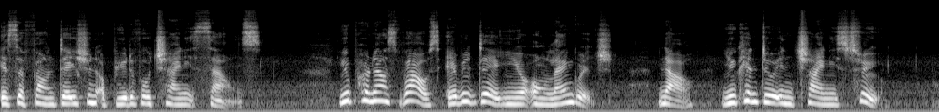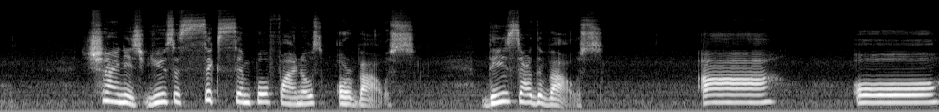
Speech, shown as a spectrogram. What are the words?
is the foundation of beautiful Chinese sounds. You pronounce vowels every day in your own language. Now, you can do in Chinese too. Chinese uses six simple finals or vowels. These are the vowels. A, O,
